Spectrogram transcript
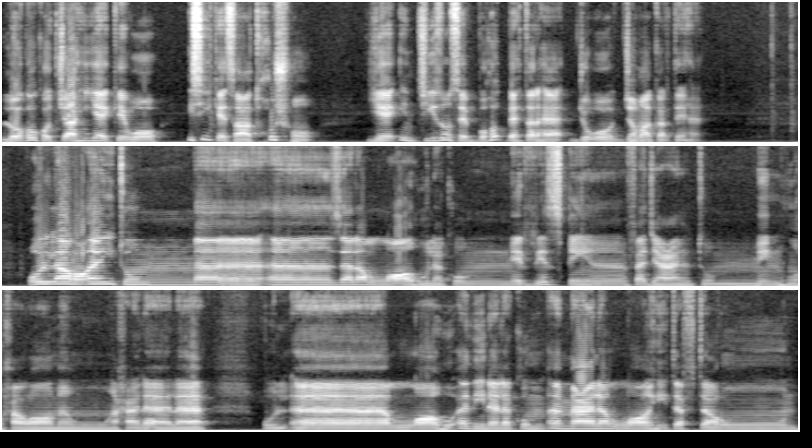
لوگوں کو چاہیے کہ وہ اسی کے ساتھ خوش ہوں۔ یہ ان چیزوں سے بہت بہتر ہے جو وہ جمع کرتے ہیں۔ قل أرأيتم ما أنزل الله لكم من رزق فجعلتم منه حراما وحلالا قل آه، الله أذن لكم أم على الله تفترون؟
